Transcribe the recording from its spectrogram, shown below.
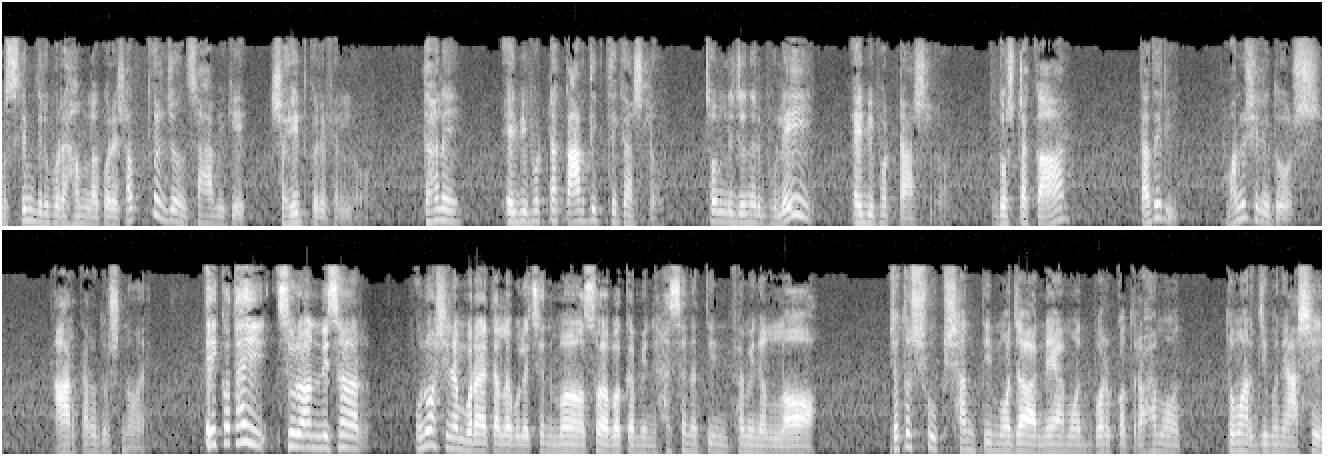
মুসলিমদের উপরে হামলা করে সত্তর জন সাহাবিকে শহীদ করে ফেলল। তাহলে এই বিপদটা কার দিক থেকে আসলো? চল্লিশ জনের ভুলেই এই বিপদটা আসলো। দোষটা কার? তাদেরই, মানুষেরই দোষ, আর কারও দোষ নয়। এই কথাই সুরান নিসার উনআশি নম্বর আয়ত আল্লাহ বলেছেন, মা সাবাকামিন হাসানাতিন ফামিন আল্লাহ যত সুখ, শান্তি, মজা, নেয়ামত, বরকত, রহমত তোমার জীবনে আসে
